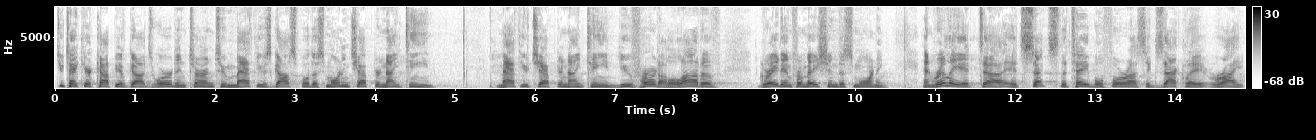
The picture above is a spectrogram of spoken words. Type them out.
Would you take your copy of God's Word and turn to Matthew's Gospel this morning, chapter 19? Matthew chapter 19. You've heard a lot of great information this morning, and really it, uh, it sets the table for us exactly right.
